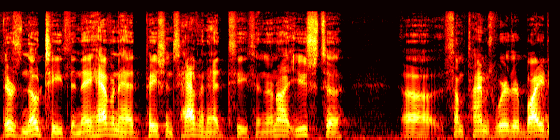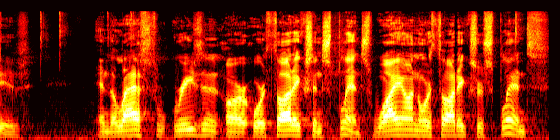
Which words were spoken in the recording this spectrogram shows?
there's no teeth and they haven't had, patients haven't had teeth and they're not used to uh, sometimes where their bite is. And the last reason are orthotics and splints. Why on orthotics or splints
